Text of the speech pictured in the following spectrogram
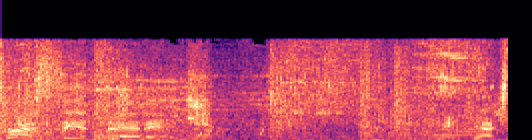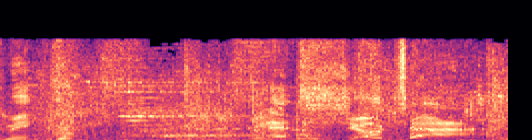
Press the advantage! Can't catch me. It's showtime!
